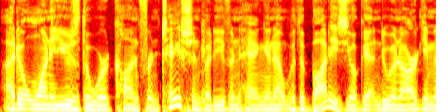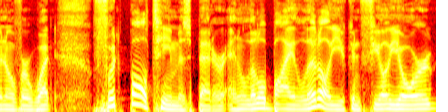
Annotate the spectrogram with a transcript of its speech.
I don't want to use the word confrontation, but even hanging out with the buddies, you'll get into an argument over what football team is better. And little by little, you can feel your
